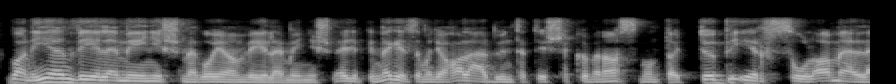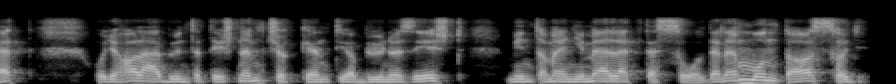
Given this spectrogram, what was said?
van ilyen vélemény is, meg olyan vélemény is. Egyébként megjegyzem, hogy a halálbüntetésekben azt mondta, hogy több érv szól amellett, hogy a halálbüntetés nem csökkenti a bűnözést, mint amennyi mellette szól. De nem mondta azt, hogy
